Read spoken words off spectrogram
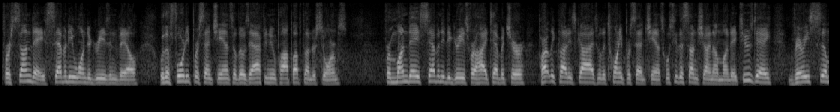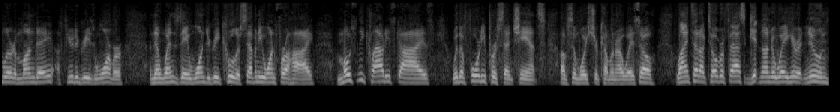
For Sunday, 71 degrees in Vail, with a 40% chance of those afternoon pop-up thunderstorms. For Monday, 70 degrees for high temperature, partly cloudy skies with a 20% chance. We'll see the sunshine on Monday. Tuesday, very similar to Monday, a few degrees warmer. And then Wednesday, one degree cooler, 71 for a high. Mostly cloudy skies with a 40% chance of some moisture coming our way. So, Lion's Head Oktoberfest getting underway here at noon.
